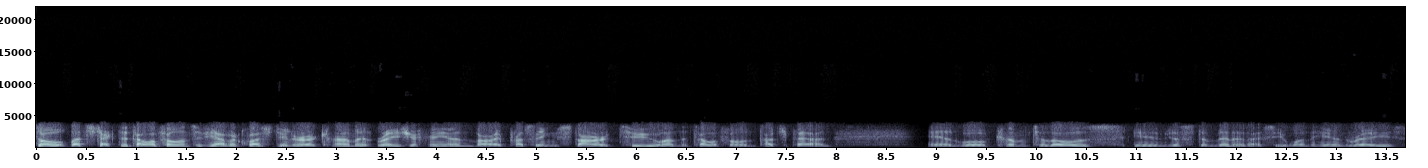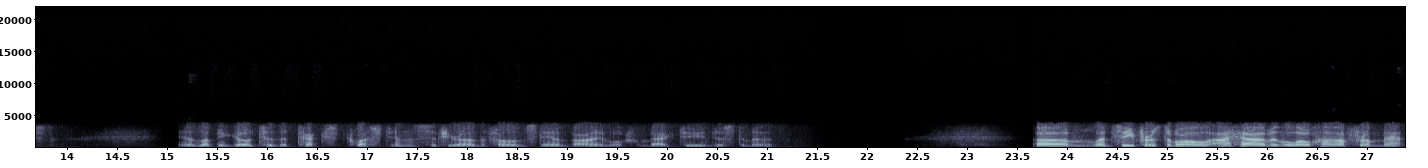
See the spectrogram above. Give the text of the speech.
So let's check the telephones. If you have a question or a comment, raise your hand by pressing star two on the telephone touchpad, and we'll come to those in just a minute. I see one hand raised. And let me go to the text questions. If you're on the phone, stand by and we'll come back to you in just a minute. Um, let's see. First of all, I have an aloha from Matt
